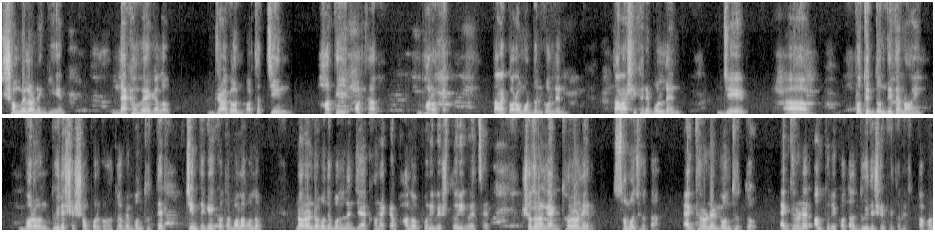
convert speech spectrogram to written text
সম্মেলনে গিয়ে দেখা হয়ে গেল ড্রাগন অর্থাৎ চীন, হাতি অর্থাৎ ভারতে। তারা করমর্দন করলেন, তারা সেখানে বললেন যে প্রতিদ্বন্দ্বিতা নয়, বরং দুই দেশের সম্পর্ক হতে হবে বন্ধুত্বের। চীন থেকে এই কথা বলা হলো। নরেন্দ্র মোদী বললেন যে, এখন একটা ভালো পরিবেশ তৈরি হয়েছে। সুতরাং এক ধরনের সমঝোতা, এক ধরনের বন্ধুত্ব, এক ধরনের আন্তরিকতা দুই দেশের ভেতরে তখন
